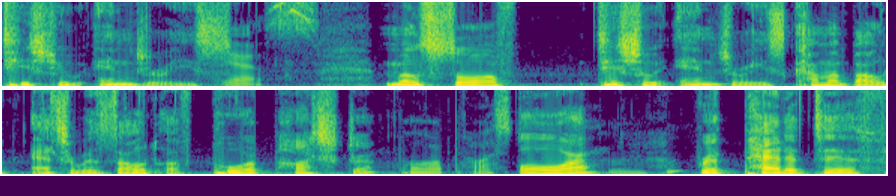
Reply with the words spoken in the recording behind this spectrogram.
tissue injuries. Yes. Most soft tissue injuries come about as a result of poor posture Poor posture. or repetitive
